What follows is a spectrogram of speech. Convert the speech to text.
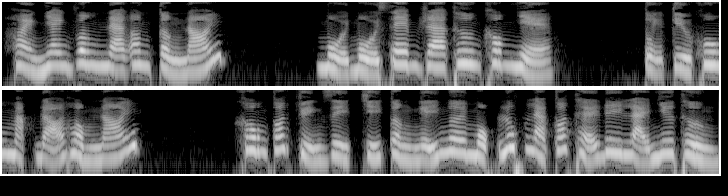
Hoàng Nhan Vân na ân cần nói. muội muội xem ra thương không nhẹ. Tuệ kiều khuôn mặt đỏ hồng nói. Không có chuyện gì chỉ cần nghỉ ngơi một lúc là có thể đi lại như thường.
